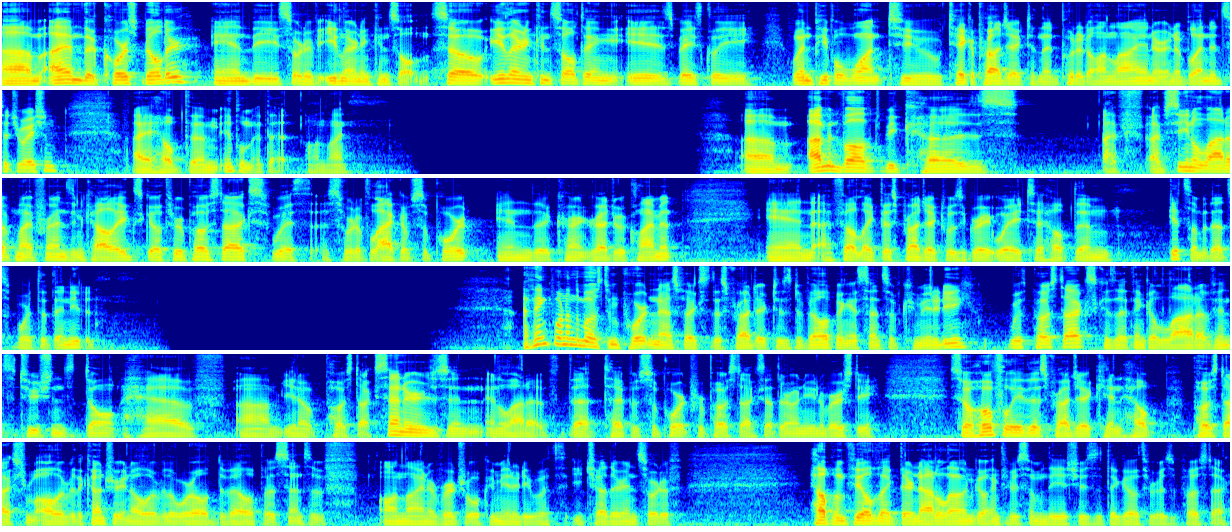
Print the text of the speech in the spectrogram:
Um, I am the course builder and the sort of e-learning consultant. So e-learning consulting is basically when people want to take a project and then put it online or in a blended situation, I help them implement that online. Um, I'm involved because I've, I've seen a lot of my friends and colleagues go through postdocs with a sort of lack of support in the current graduate climate, and I felt like this project was a great way to help them get some of that support that they needed. I think one of the most important aspects of this project is developing a sense of community with postdocs because I think a lot of institutions don't have, um, you know, postdoc centers and, and a lot of that type of support for postdocs at their own university. So hopefully this project can help postdocs from all over the country and all over the world develop a sense of online or virtual community with each other and sort of help them feel like they're not alone going through some of the issues that they go through as a postdoc.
